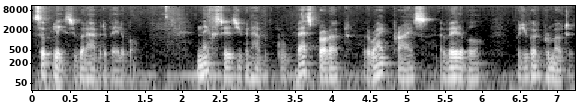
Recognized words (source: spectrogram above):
So please, you've got to have it available. Next is you can have the best product, the right price available, but you've got to promote it.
